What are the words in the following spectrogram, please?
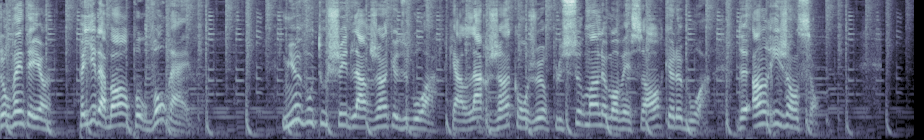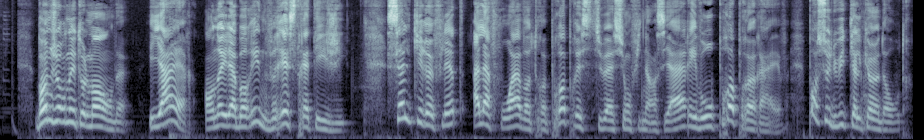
Jour 21. Payez d'abord pour vos rêves. Mieux vous toucher de l'argent que du bois, car l'argent conjure plus sûrement le mauvais sort que le bois. De Henri Janson. Bonne journée tout le monde. Hier, on a élaboré une vraie stratégie. Celle qui reflète à la fois votre propre situation financière et vos propres rêves, pas celui de quelqu'un d'autre.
